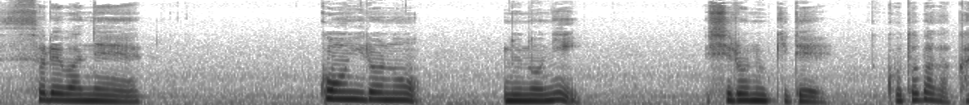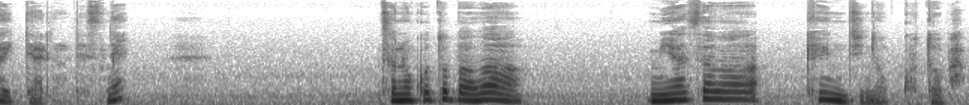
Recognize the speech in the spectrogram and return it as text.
それはね紺色の布に白抜きで言葉が書いてあるんですね。その言葉は宮沢賢治の言葉。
